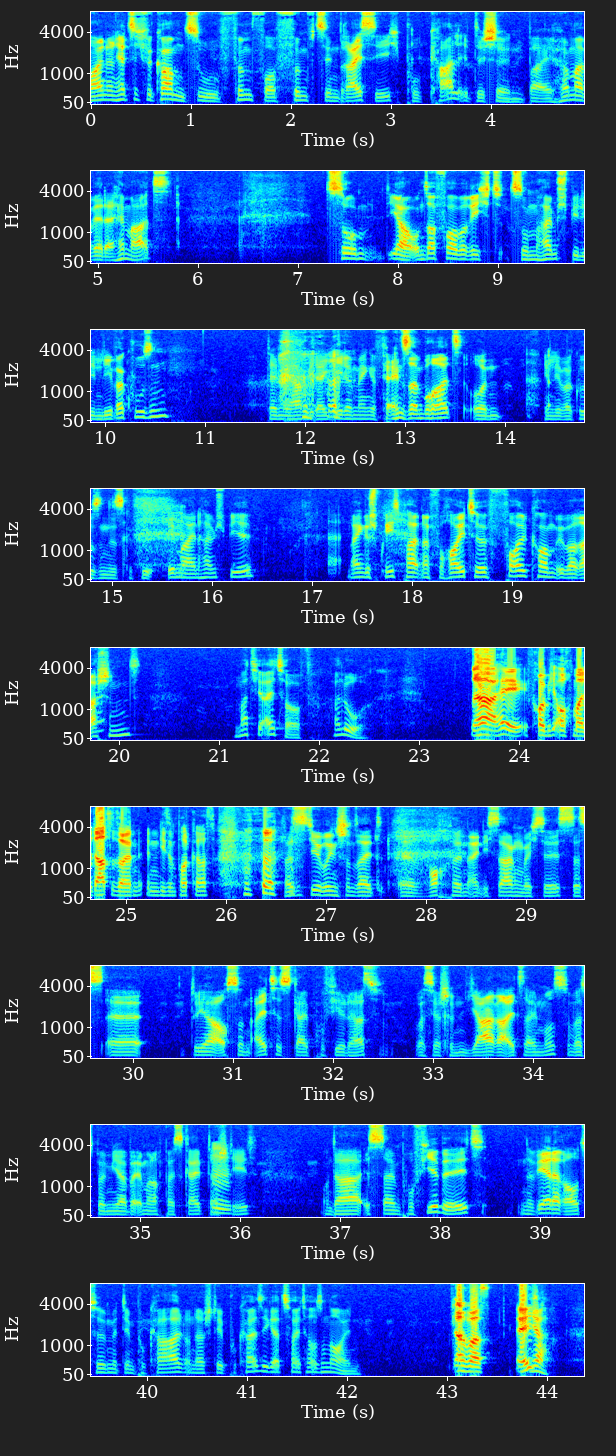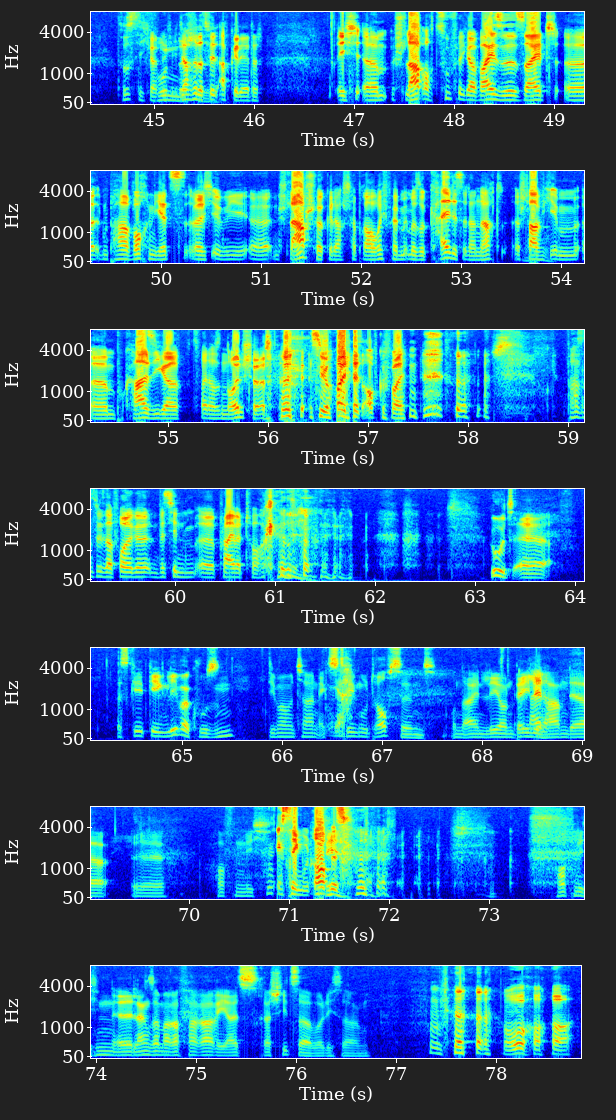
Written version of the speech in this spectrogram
Moin und herzlich willkommen zu 5 vor 15.30 Pokal Edition bei Hör mal, wer da hämmert. Zum, ja, unser Vorbericht zum Heimspiel in Leverkusen. Denn wir haben wieder jede Menge Fans an Bord und in Leverkusen ist das Gefühl immer ein Heimspiel. Mein Gesprächspartner für heute, vollkommen überraschend, Matti Althoff. Hallo. Ja, hey, ich freue mich auch mal da zu sein in diesem Podcast. Was ich dir übrigens schon seit äh, Wochen eigentlich sagen möchte, ist, dass äh, du ja auch so ein altes Skype-Profil hast, was ja schon Jahre alt sein muss und was bei mir aber immer noch bei Skype da mhm. steht. Und da ist dein Profilbild eine Werderaute mit dem Pokal und da steht Pokalsieger 2009. Ach was, echt? Ja. Das wusste ich gar nicht. Ich dachte, das wird abgedatet. Ich ähm, schlafe auch zufälligerweise seit äh, ein paar Wochen jetzt, weil ich irgendwie äh, einen Schlafshirt gedacht habe, brauche ich, weil mir immer so kalt ist in der Nacht, äh, schlafe ich im ähm, Pokalsieger 2009-Shirt. ist mir heute jetzt aufgefallen. Passend zu dieser Folge ein bisschen äh, Private Talk. gut, äh, es geht gegen Leverkusen, die momentan extrem ja. gut drauf sind und einen Leon Bailey Leider. haben, der äh, hoffentlich extrem gut drauf ist. Hoffentlich ein äh, langsamerer Ferrari als Rashica, wollte ich sagen. oh, oh.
